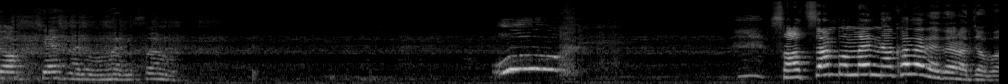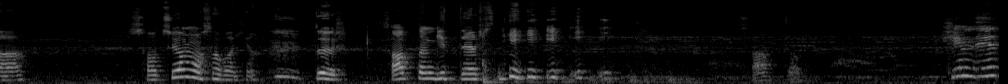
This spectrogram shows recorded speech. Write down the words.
Yok kesmedi bu beni sorma. Uh! Satsam bunlar ne kadar eder acaba? Satıyor mu satacağım? Dur. Sattım gitti. Sattım. Şimdi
